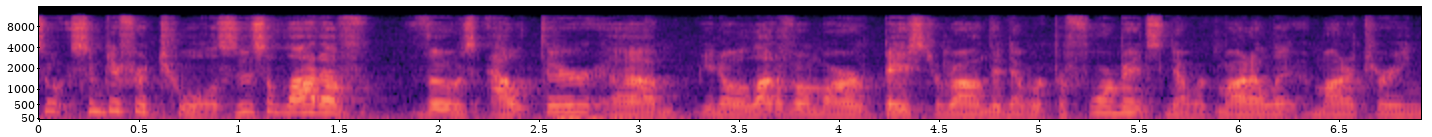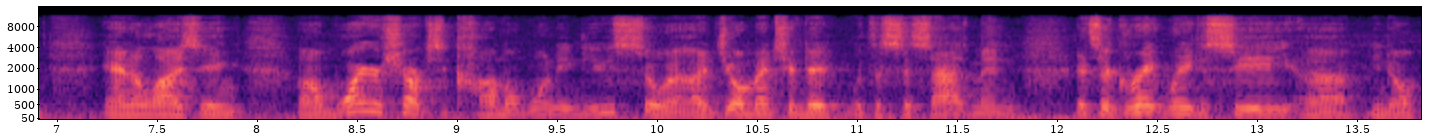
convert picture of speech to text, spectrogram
So some different tools. There's a lot of those out there. Um, you know, a lot of them are based around the network performance, network monitoring, analyzing. Um, Wireshark's a common one to use. So uh, Joe mentioned it with the sysadmin. It's a great way to see, uh, you know,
